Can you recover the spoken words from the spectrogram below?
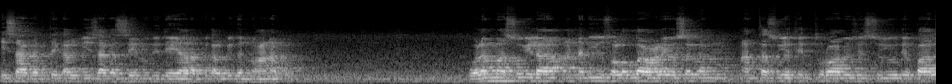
isaa gartee qalbii isaa gasseenuu didee yaa rabbi qalbii gannu hanaku ولما سئل النبي صلى الله عليه وسلم عن تسوية التراب في السجود قال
